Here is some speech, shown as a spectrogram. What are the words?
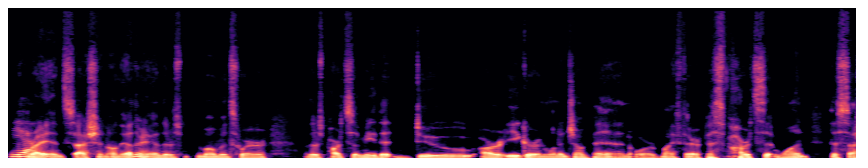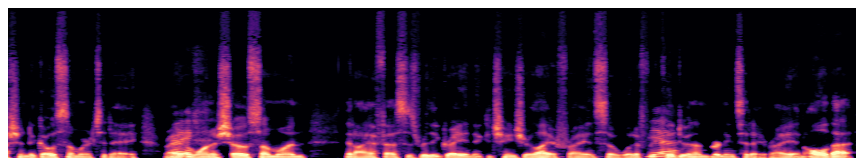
yeah. right in session. On the other hand, there's moments where there's parts of me that do are eager and want to jump in, or my therapist parts that want the session to go somewhere today, right? right. I want to show someone that IFS is really great and it could change your life, right? And so, what if we yeah. could do an unburdening today, right? And all of that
